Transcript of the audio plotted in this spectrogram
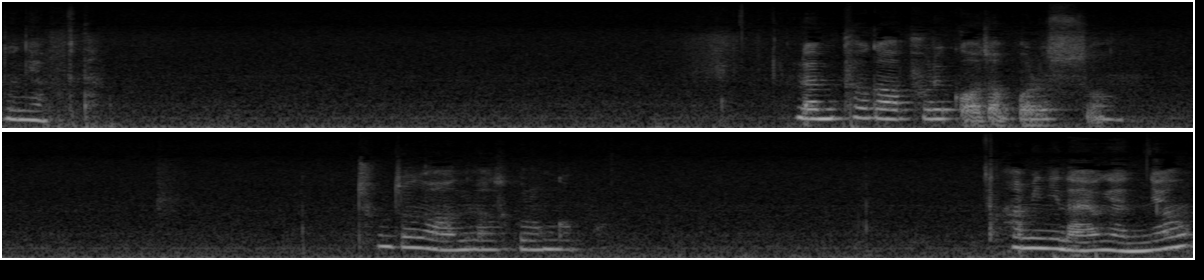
눈이 아프다. 램프가 불이 꺼져 버렸어. 충전을 안 해놔서 그런가 봐. 하민이 나영이 안녕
